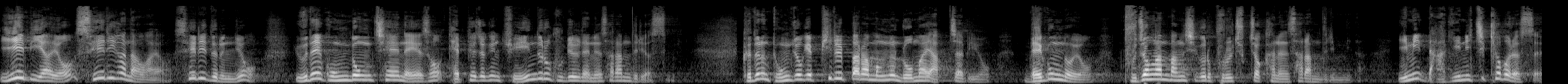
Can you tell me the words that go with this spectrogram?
이에 비하여 세리가 나와요. 세리들은요, 유대 공동체 내에서 대표적인 죄인으로 구별되는 사람들이었습니다. 그들은 동족의 피를 빨아먹는 로마의 앞잡이요, 매국노요, 부정한 방식으로 불을 축적하는 사람들입니다. 이미 낙인이 찍혀버렸어요.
